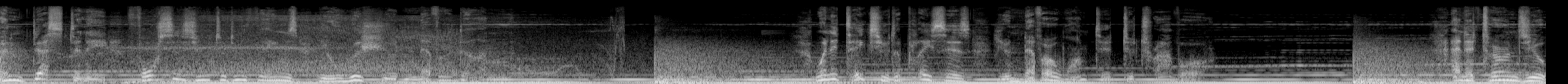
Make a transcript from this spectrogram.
When destiny forces you to do things you wish you'd never done. When it takes you to places you never wanted to travel. And it turns you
